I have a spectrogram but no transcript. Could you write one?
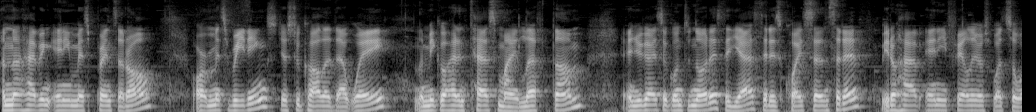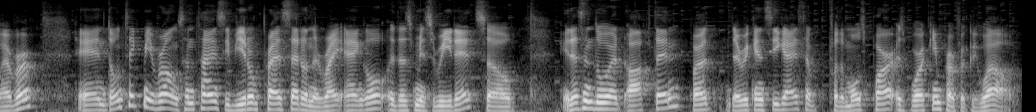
I'm not having any misprints at all or misreadings, just to call it that way. Let me go ahead and test my left thumb. And you guys are going to notice that yes, it is quite sensitive. We don't have any failures whatsoever. And don't take me wrong, sometimes if you don't press it on the right angle, it does misread it. So It doesn't do it often, but there we can see guys that for the most part it's working perfectly well.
